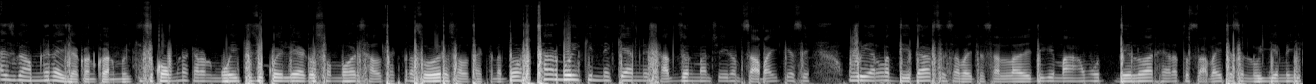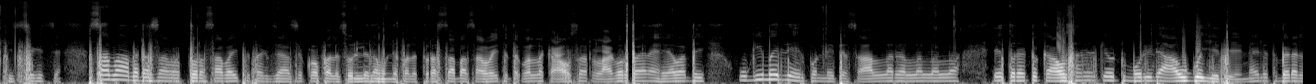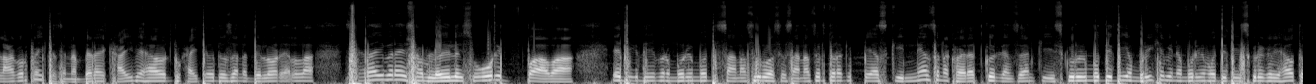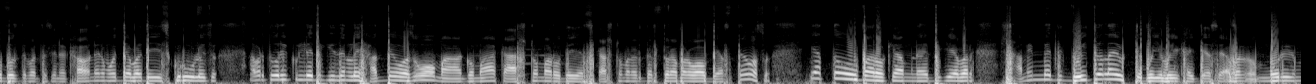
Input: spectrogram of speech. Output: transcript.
আজকে আপনারাই যখন কন মুই কিছু কম না, কারণ মুই কিছু কইলে এখন সম্মুখের সাল থাকবে না সোহেরও সাল থাকবে না। দশটার মুড়ি কিনে কেমনে সাতজন মানুষ এরকম চাবাইতেছে? উড়ি আল্লাহ দেদারছে চাবাইতেছে, আল্লাহ এদিকে মাহমুদ, দেলোয়ার হেরা তো চাবাইতেছে নুইয়ে নুইয়ে খিচ্ছে খিচ্ছে। চাবা বেটা, চাবা, তোরা চাবাইতে থাক, যা আছে কপালে চললে যাব নেপালে, তোরা চাবা চাবাইতে থাক, আল্লাহ কাউসার, লাগর পায় না হেয়া দিয়ে উগি মারি এরপর নিতেছে আল্লাহ আল্লাহ আল্লাহ এ তোরা একটু কাউসারের কেউ একটু মরিরে আউ গইয়ে দে, নাইলে তো বেড়ায় লাগর পাইতেছে না। বেড়ায় খাইবে হ্যাঁ একটু খাইতেও দোষ না। দেলোয়ার আল্লাহ, সেরাই বেড়াই সব লই লইছে। ওরে বাবা এদিকে এবার মুড়ির মধ্যে চানাচুর আছে। চানাচুর তোরা কি পেঁয়াজ কিনে আছো না খয়রাত করে আনছো? কি স্ক্রুর মধ্যে দিয়ে মুড়ি খাবি না? মুড়ির মধ্যে দিয়ে স্ক্রু খাবি? হাও তো বুঝতে পারতেছি না। খাওয়ানোর মধ্যে আবার দিয়ে স্ক্রু লইছো আবার তোর কুললে কি যেন লই হাত দেওয়া আছে? ও মা গো মা কাস্টমার ওদের আছে। কাস্টমারের তোর আবার ও ব্যস্তও আছো। এত পারো কেমন? এদিকে আবার স্বামীর মেয়েদের দুই তলায় উঠতে বইয়ে বই খাইতে আছে। আবার মুড়ির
